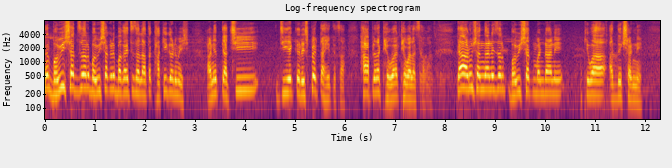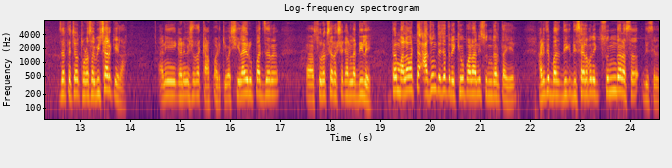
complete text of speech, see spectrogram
तर भविष्यात जर भविष्याकडे बघायचं झालं आता खाकी गणवेश आणि त्याची जी एक रिस्पेक्ट आहे त्याचा हा आपल्याला ठेवा ठेवायलाच हवा. त्या अनुषंगाने जर भविष्यात मंडळाने किंवा अध्यक्षांनी जर त्याच्यावर थोडासा विचार केला आणि गणवेशाचा कापड किंवा शिलाई रूपात जर सुरक्षा रक्षकांना दिले तर मला वाटतं अजून त्याच्यात रेखीवपणा आणि सुंदरता येईल. आणि ते ब दि दिसायला पण एक सुंदर असं दिसेल.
